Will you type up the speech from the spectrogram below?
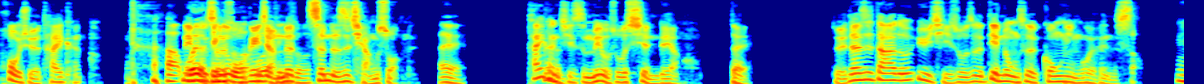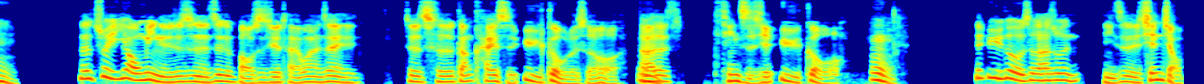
Porsche Taycan，那部车我跟你讲，那真的是强爽的。哎，Taycan 其实没有说限量哦，对，对，但是大家都预期说这个电动车供应会很少，嗯。那最要命的就是呢，这个保时捷台湾在这个车刚开始预购的时候啊，大家听仔细，预购哦，嗯，那预购的时候他说，你这先缴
